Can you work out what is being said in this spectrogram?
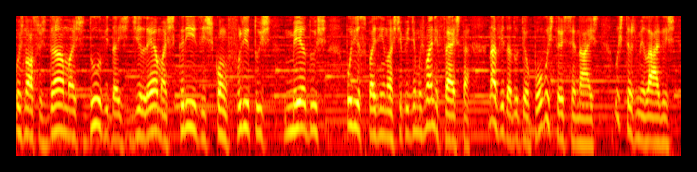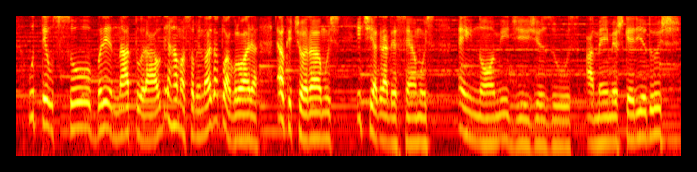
os nossos dramas, dúvidas, dilemas, crises, conflitos, medos. Por isso, Paizinho, nós te pedimos, manifesta na vida do teu povo os teus sinais, os teus milagres, o teu sobrenatural. Derrama sobre nós a tua glória. É o que te oramos e te agradecemos em nome de Jesus. Amém, meus queridos.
